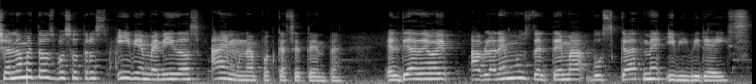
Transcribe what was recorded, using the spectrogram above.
Shalom a todos vosotros y bienvenidos a Emuna Podcast 70. El día de hoy hablaremos del tema Buscadme y viviréis.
